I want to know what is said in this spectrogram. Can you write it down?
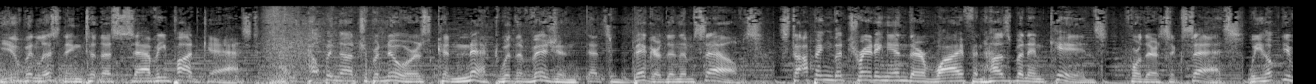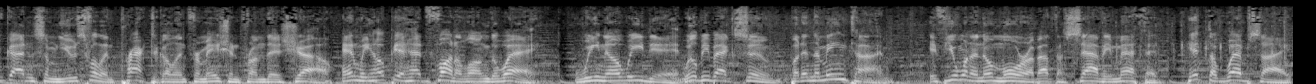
You've been listening to the Savvy Podcast, helping entrepreneurs connect with a vision that's bigger than themselves, stopping the trading in their wife and husband and kids for their success. We hope you've gotten some useful and practical information from this show, and we hope you had fun along the way. We know we did. We'll be back soon, but in the meantime, if you want to know more about the Savvy Method, hit the website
